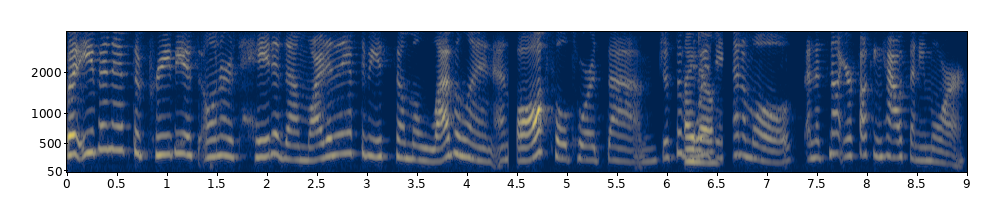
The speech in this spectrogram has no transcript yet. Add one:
But even if the previous owners hated them, why do they have to be so malevolent and awful towards them? Just avoid the animals. And it's not your fucking house anymore.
